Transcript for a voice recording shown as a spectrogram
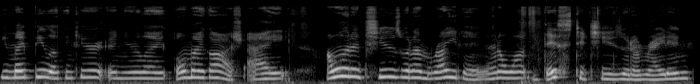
you might be looking here and you're like, oh my gosh, I I want to choose what I'm writing. I don't want this to choose what I'm writing.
